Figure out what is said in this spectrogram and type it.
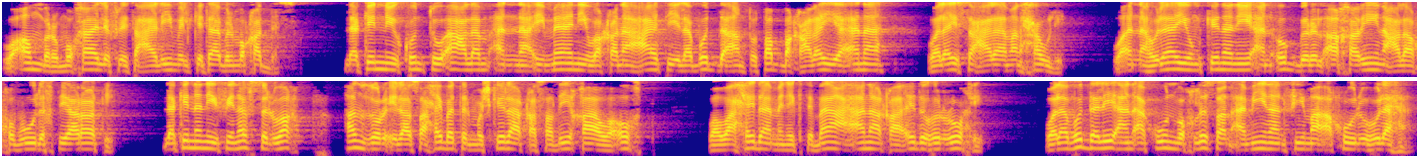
وأمر مخالف لتعاليم الكتاب المقدس. لكني كنت أعلم أن إيماني وقناعاتي لابد أن تطبق علي أنا وليس على من حولي. وأنه لا يمكنني أن أجبر الآخرين على قبول اختياراتي. لكنني في نفس الوقت أنظر إلى صاحبة المشكلة كصديقة وأخت وواحدة من اجتماع أنا قائده الروحي. ولا بد لي أن أكون مخلصا امينا فيما أقوله لها.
